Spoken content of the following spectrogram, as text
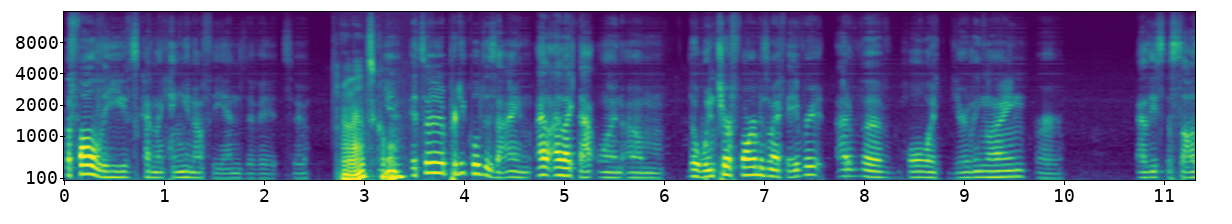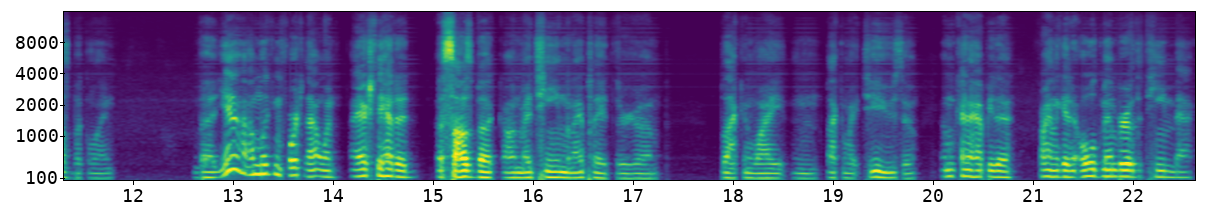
the fall leaves kind of like hanging off the ends of it. So Oh, that's cool. Yeah, it's a pretty cool design. I, I like that one. Um, the winter form is my favorite out of the whole like Deerling line, or at least the Sawsbuck line. But yeah, I'm looking forward to that one. I actually had a, a Sawsbuck on my team when I played through um, Black and White and Black and White Two, so I'm kind of happy to finally get an old member of the team back.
